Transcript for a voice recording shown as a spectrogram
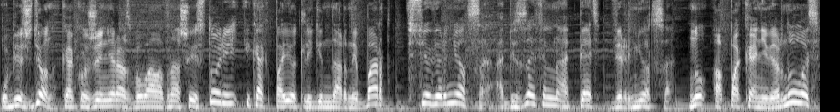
Убежден, как уже не раз бывало в нашей истории и как поет легендарный Барт, все вернется, обязательно опять вернется. Ну, а пока не вернулось,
